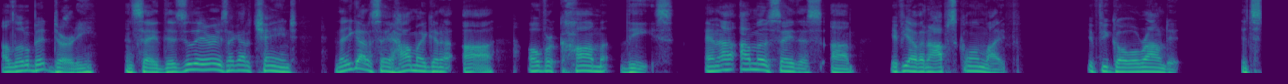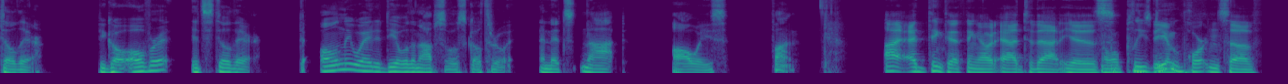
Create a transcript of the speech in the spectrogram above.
a little bit dirty and say, these are the areas I got to change. And then you got to say, how am I going to uh, overcome these? And I, I'm going to say this um, if you have an obstacle in life, if you go around it, it's still there. If you go over it, it's still there. The only way to deal with an obstacle is go through it. And it's not always fun. I, I think the thing I would add to that is Oh, please the do. importance of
